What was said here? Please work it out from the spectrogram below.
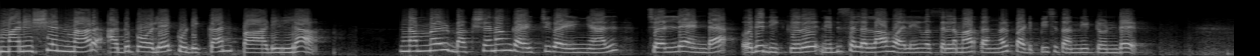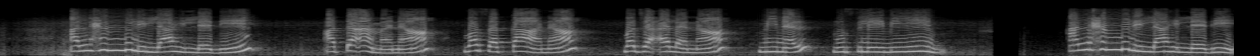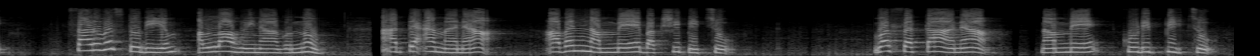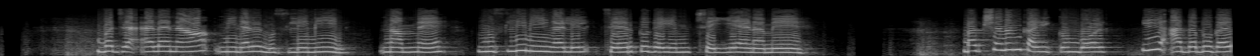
മനുഷ്യന്മാർ അതുപോലെ കുടിക്കാൻ പാടില്ല. നമ്മൾ ഭക്ഷണം കഴിച്ചു കഴിഞ്ഞാൽ ചൊല്ലേണ്ട ഒരു ദിക്കറ് നബി സല്ലല്ലാഹു അലൈഹി വസല്ലമ തങ്ങൾ പഠിപ്പിച്ചു തന്നിട്ടുണ്ട്. അൽഹംദുലില്ലാഹില്ലദി അതഅമന വസക്കാന വജഅലന മിനൽ മുസ്ലിമീൻ. അൽഹംദുലില്ലാഹില്ലദി സർവസ്തുതിയും അള്ളാഹുവിനാകുന്നു അത്അമന അവൻ നമ്മെ ഭക്ഷിപ്പിച്ചു. വസക്കാന നമ്മെ കുടിപ്പിച്ചു. വജഅലന മിനൽ മുസ്ലിമീൻ നമ്മെ മുസ്ലിമീങ്ങളിൽ ചേർക്കുകയും ചെയ്യണമേ. ഭക്ഷണം കഴിക്കുമ്പോൾ ഈ അതബുകൾ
